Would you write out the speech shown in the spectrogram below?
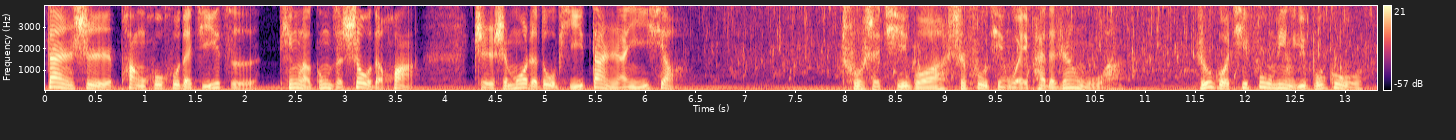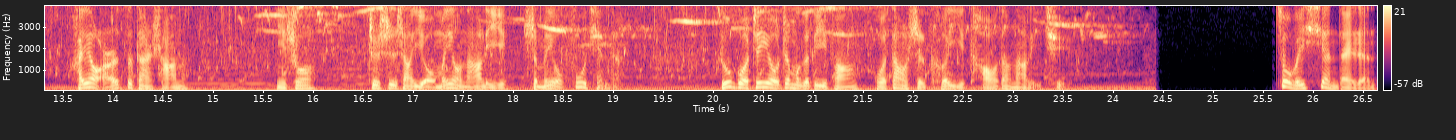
但是胖乎乎的吉子听了公子寿的话，只是摸着肚皮淡然一笑。出使齐国是父亲委派的任务啊，如果弃父命于不顾，还要儿子干啥呢？你说？这世上有没有哪里是没有父亲的？如果真有这么个地方，我倒是可以逃到那里去。作为现代人，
